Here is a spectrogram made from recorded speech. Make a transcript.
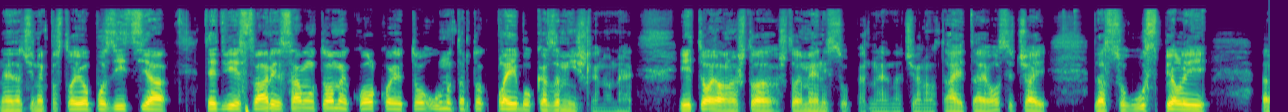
Ne? Znači ne postoji opozicija te dvije stvari je samo u tome koliko je to unutar tog playbooka zamišljeno. Ne? I to je ono što, što je meni super. Ne? Znači ono, taj, taj osjećaj da su uspjeli uh,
